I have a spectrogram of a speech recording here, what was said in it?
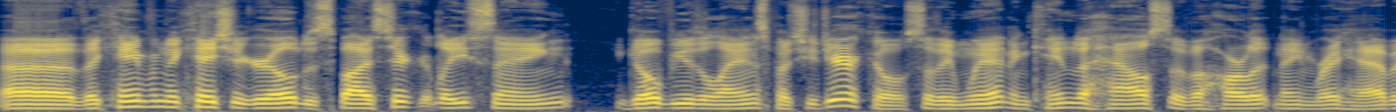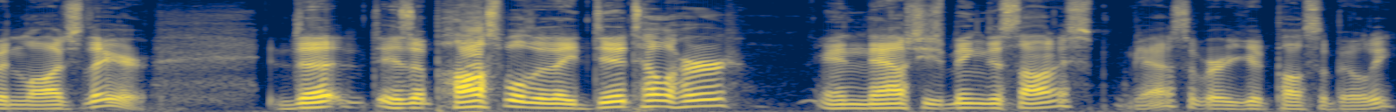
Uh, they came from the Acacia Grove to spy secretly, saying, Go view the land, especially Jericho. So they went and came to the house of a harlot named Rahab and lodged there. Is it possible that they did tell her and now she's being dishonest? Yeah, that's a very good possibility.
